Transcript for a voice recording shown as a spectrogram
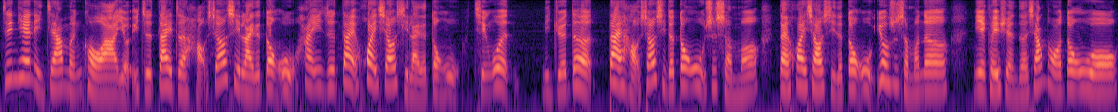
今天你家门口啊，有一只带着好消息来的动物和一只带坏消息来的动物，请问？你觉得带好消息的动物是什么？带坏消息的动物又是什么呢？你也可以选择相同的动物哦，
